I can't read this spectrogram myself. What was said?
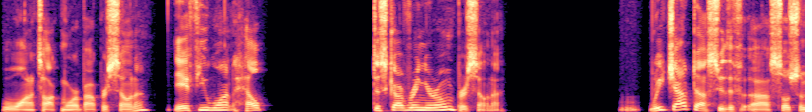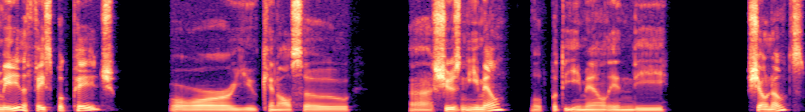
want to talk more about persona, if you want help discovering your own persona, reach out to us through the uh, social media, the Facebook page, or you can also uh, shoot us an email. We'll put the email in the show notes.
